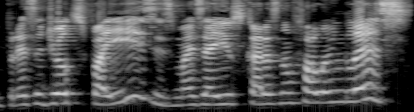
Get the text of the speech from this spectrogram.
Empresa de outros países, mas aí os caras não falam inglês.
